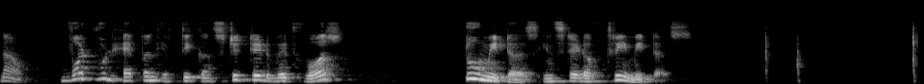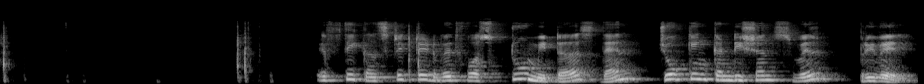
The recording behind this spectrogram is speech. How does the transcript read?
Now, what would happen if the constricted width was 2 meters instead of 3 meters? If the constricted width was 2 meters, then choking conditions will prevail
